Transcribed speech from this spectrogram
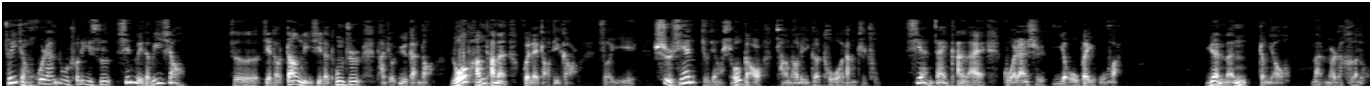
嘴角忽然露出了一丝欣慰的微笑。自接到张礼熙的通知，他就预感到罗鹏他们会来找地稿，所以事先就将手稿藏到了一个妥当之处。现在看来，果然是有备无患。院门正要慢慢的合拢，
